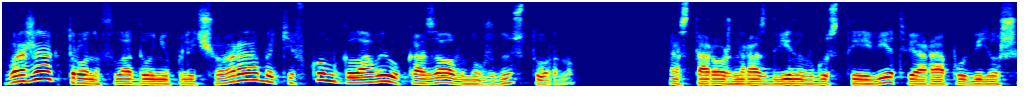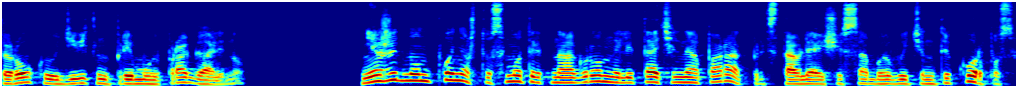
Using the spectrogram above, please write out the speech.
Вожак, тронув ладонью плечо араба, кивком головы указал в нужную сторону. Осторожно раздвинув густые ветви, араб увидел широкую, удивительно прямую прогалину. Неожиданно он понял, что смотрит на огромный летательный аппарат, представляющий собой вытянутый корпус,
